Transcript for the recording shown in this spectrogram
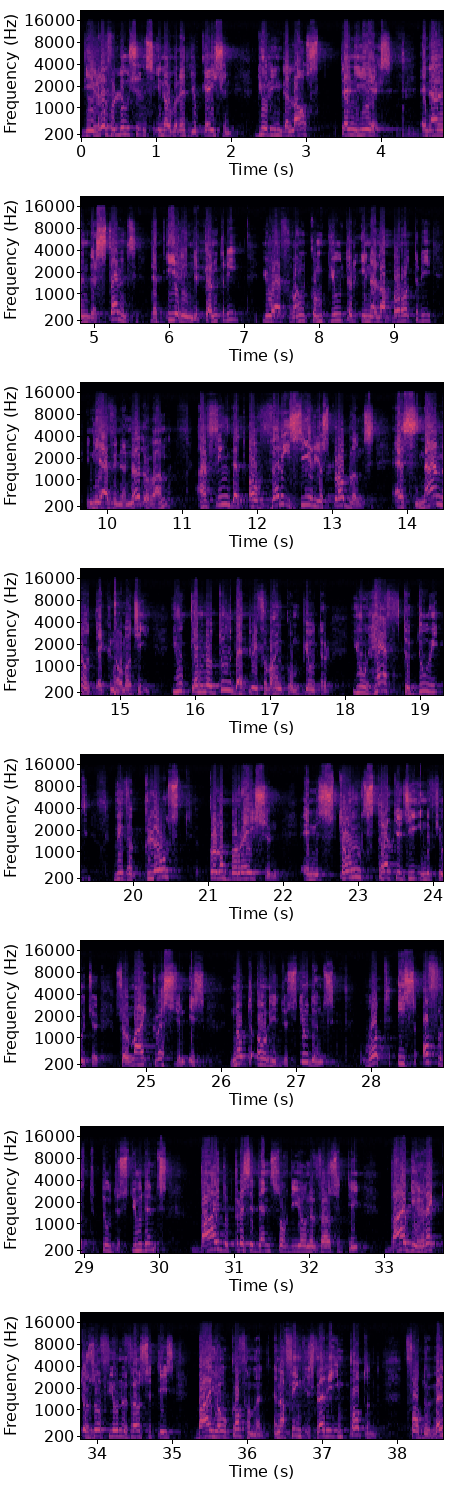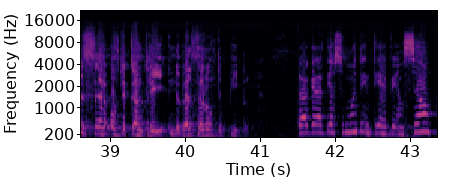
the revolutions in our education during the last 10 years. And I understand that here in the country, you have one computer in a laboratory and you have in another one. I think that of very serious problems. As nanotechnology, you cannot do that with one computer. You have to do it with a close collaboration and strong strategy in the future. So my question is not only the students, what is offered to the students by the presidents of the university, by the rectors of universities, by your government. And I think it's very important for the welfare of the country and the welfare of the people. Eu agradeço muito a intervenção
